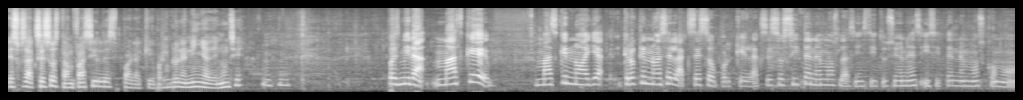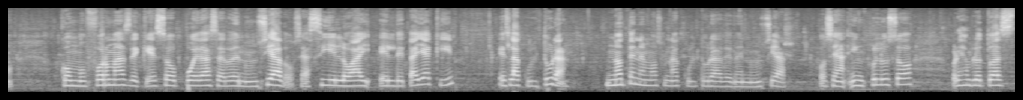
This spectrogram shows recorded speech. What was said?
esos accesos tan fáciles para que, por ejemplo, una niña denuncie? Pues mira, más que más que no haya, creo que no es el acceso, porque el acceso sí tenemos las instituciones y sí tenemos como, como formas de que eso pueda ser denunciado, o sea, sí lo hay. El detalle aquí es la cultura. No tenemos una cultura de denunciar. O sea, incluso, por ejemplo, tú has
